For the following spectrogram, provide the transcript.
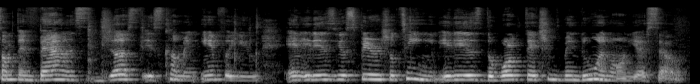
something balanced just is coming in for you. And it is your spiritual team. It is the work that you've been doing on yourself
